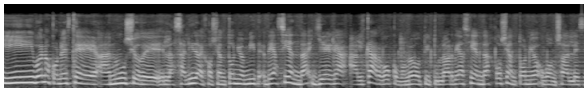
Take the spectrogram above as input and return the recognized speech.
Y bueno, con este anuncio de la salida de José Antonio Mid de Hacienda, llega al cargo como nuevo titular de Hacienda José Antonio González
